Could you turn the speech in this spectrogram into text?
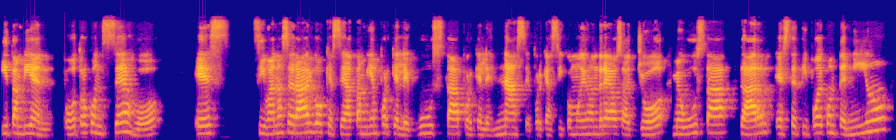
Y también otro consejo es si van a hacer algo que sea también porque les gusta, porque les nace, porque así como dijo Andrea, o sea, yo me gusta dar este tipo de contenido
